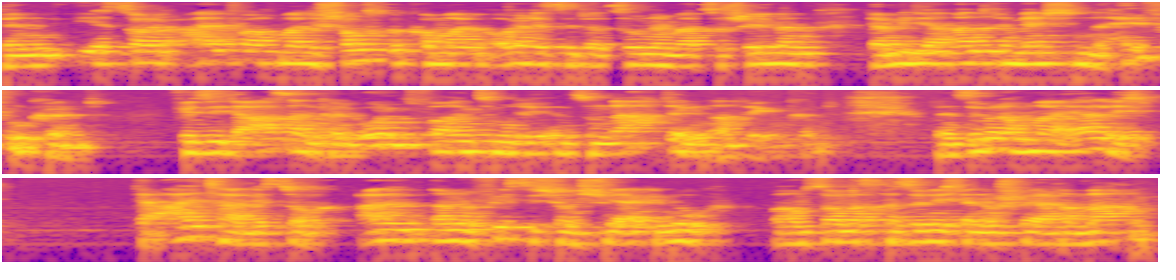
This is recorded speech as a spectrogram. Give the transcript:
Denn ihr sollt einfach mal die Chance bekommen, eure Situationen mal zu schildern, damit ihr anderen Menschen helfen könnt, für sie da sein könnt und vor allem zum, zum Nachdenken anregen könnt. Dann sind wir doch mal ehrlich. Der Alltag ist doch an, an und für sich schon schwer genug. Warum soll man es persönlich denn noch schwerer machen?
